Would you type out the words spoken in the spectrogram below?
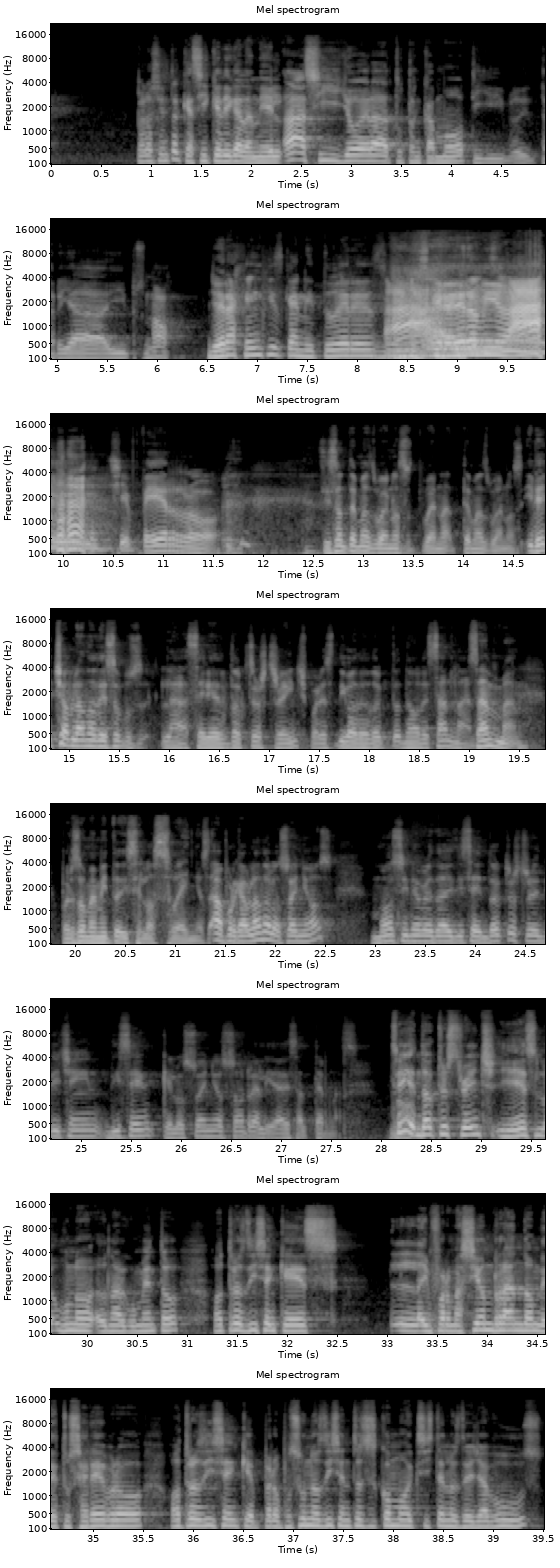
Pero siento que así que diga Daniel, ah, sí, yo era Tutankamot y eh, estaría ahí, pues no. Yo era Gengis Khan y tú eres Ah, heredero mío. Ah. Che perro. Sí, son temas buenos, buena- temas buenos. Y de hecho, hablando de eso, pues la serie de Doctor Strange, por eso, digo, de Doctor, no, de Sandman. Sandman. por eso Memito dice los sueños. Ah, porque hablando de los sueños, Mossy Never Dies dice, en Doctor Strange dicen, dicen que los sueños son realidades alternas. Sí, en Doctor Strange, y es uno, un argumento. Otros dicen que es la información random de tu cerebro. Otros dicen que, pero pues unos dicen entonces cómo existen los déjà vus.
